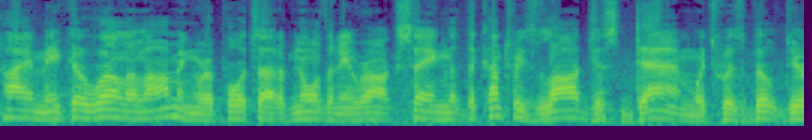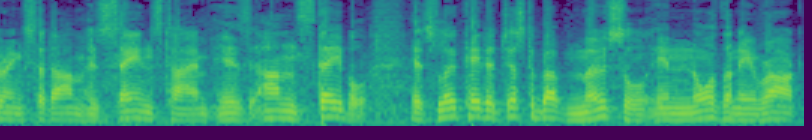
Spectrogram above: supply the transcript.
Hi, Mika. Well, alarming reports out of northern Iraq saying that the country's largest dam, which was built during Saddam Hussein's time, is unstable. It's located just above Mosul in northern Iraq,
